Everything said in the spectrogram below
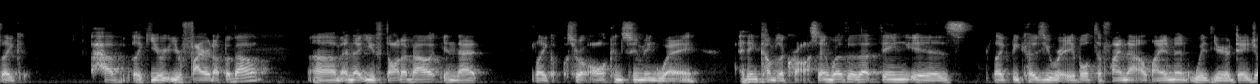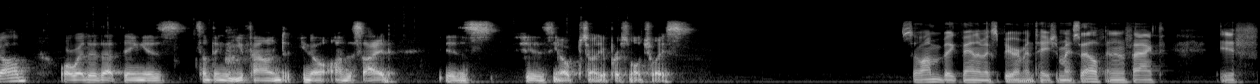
like have like you're you're fired up about um, and that you've thought about in that like sort of all consuming way i think comes across. And whether that thing is like because you were able to find that alignment with your day job or whether that thing is something that you found you know on the side is is you know certainly a personal choice. So I'm a big fan of experimentation myself, and in fact, if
